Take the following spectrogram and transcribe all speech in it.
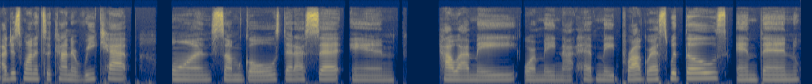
I just wanted to kind of recap on some goals that I set and how I may or may not have made progress with those, and then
